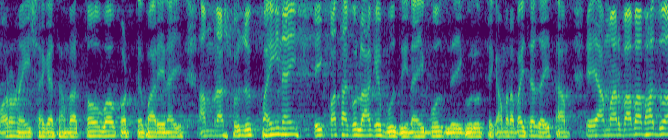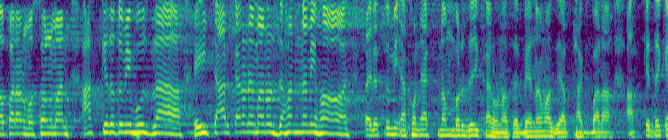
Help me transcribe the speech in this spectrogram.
মরণ এসে গেছে, আমরা তওবাও করতে পারি নাই, আমরা সুযোগ পাই নাই, এই কথাগুলো আগে বুঝি নাই, বুঝলে এইগুলো থেকে আমরা বাইসা যাইতাম। এই আমার বাবা ভাদুয়া পাড়ার মুসলমান, আজকে তো তুমি বুঝলা, এই চার কারণে মানুষ জাহান্নামি হয়। তাইলে তুমি এখন এক নম্বর যেই কারণ আছে, বেনামাজি আর থাকবা না। আজকে থেকে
